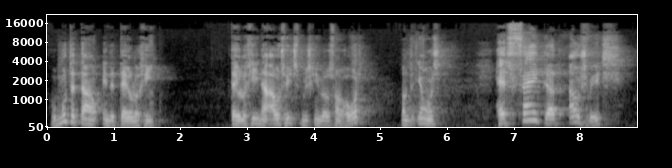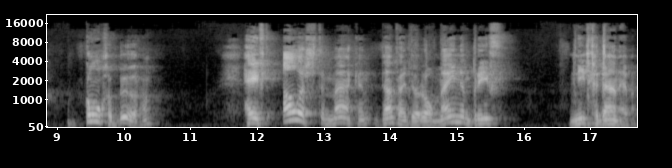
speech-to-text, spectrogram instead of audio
Hoe moet het nou in de theologie? Theologie naar Auschwitz, misschien wel eens van gehoord. Want jongens, het feit dat Auschwitz kon gebeuren, heeft alles te maken dat wij de Romeinenbrief niet gedaan hebben.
